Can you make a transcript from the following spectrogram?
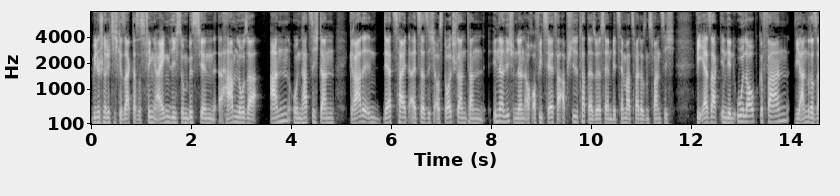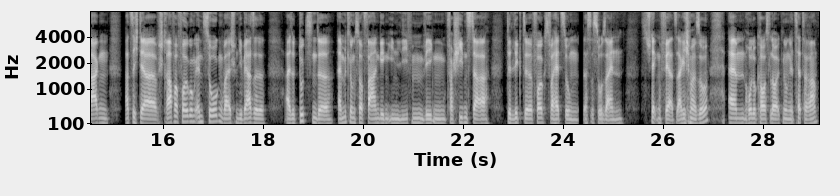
wie du schon richtig gesagt hast, es fing eigentlich so ein bisschen harmloser an und hat sich dann gerade in der Zeit, als er sich aus Deutschland dann innerlich und dann auch offiziell verabschiedet hat, also er ist ja im Dezember 2020, wie er sagt, in den Urlaub gefahren, wie andere sagen, hat sich der Strafverfolgung entzogen, weil schon diverse, also Dutzende Ermittlungsverfahren gegen ihn liefen, wegen verschiedenster Delikte, Volksverhetzung, das ist so sein Steckenpferd, sage ich mal so, ähm, Holocaustleugnung etc.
